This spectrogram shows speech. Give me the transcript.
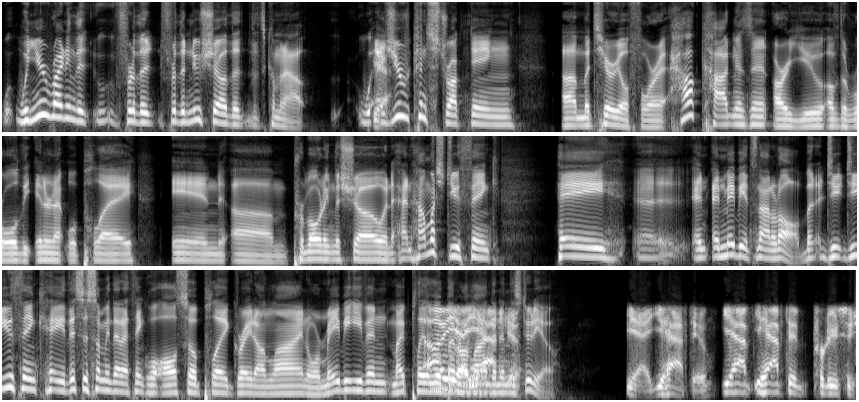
When you're writing the for the for the new show that, that's coming out w- as you're constructing uh, material for it how cognizant are you of the role the internet will play in um, promoting the show? And, and how much do you think hey uh, and, and maybe it's not at all but do, do you think hey this is something that i think will also play great online or maybe even might play a Oh, little better yeah, online than in the studio Yeah, you have to. You have you have to produce a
